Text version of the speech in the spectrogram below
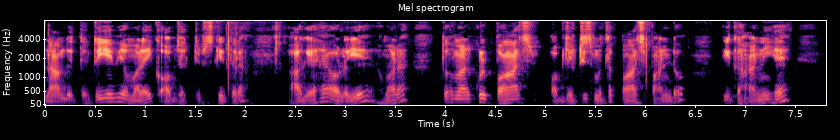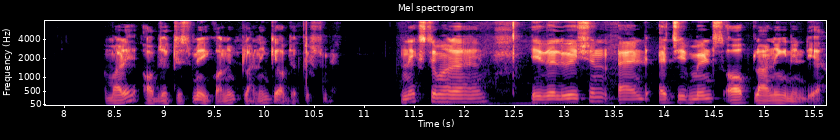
नाम देते हैं। तो ये भी हमारा एक ऑब्जेक्टिव्स की तरह आ गया है, और ये हमारा तो हमारे कुल पाँच ऑब्जेक्टिव्स मतलब पाँच पांडव की कहानी है, हमारे ऑब्जेक्टिव्स में इकोनॉमिक प्लानिंग के ऑब्जेक्टिव्स में। नेक्स्ट हमारा है evaluation and achievements of planning in India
